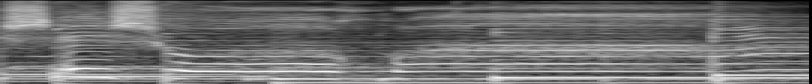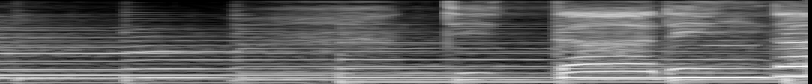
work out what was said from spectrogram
谁说话？滴答滴答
